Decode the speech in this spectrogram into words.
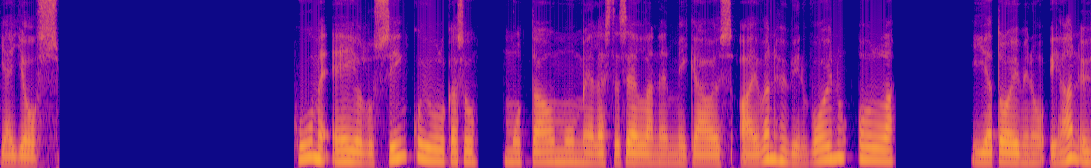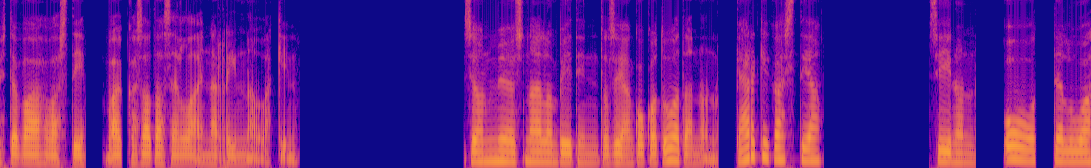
ja Jos. Huume ei ollut sinkkujulkaisu, mutta on mun mielestä sellainen, mikä olisi aivan hyvin voinut olla, ja toiminut ihan yhtä vahvasti vaikka satasen lainan rinnallakin. Se on myös Nylon Beatin tosiaan koko tuotannon kärkikastia. Siinä on oottelua,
